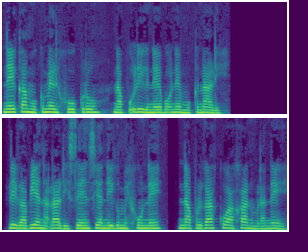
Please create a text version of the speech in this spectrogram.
Neka mukmel hukru napulig nebo ne muknali. Liga bien la licencia nigme june napuriga ko ahan mrane.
